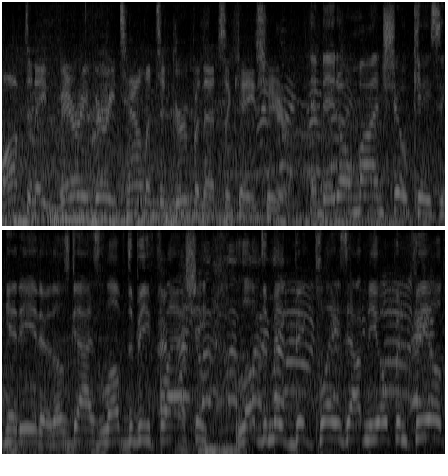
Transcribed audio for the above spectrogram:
often a very, very talented group, and that's the case here. And they don't mind showcasing it either. Those guys love to be flashy, love to make big plays out in the open field.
